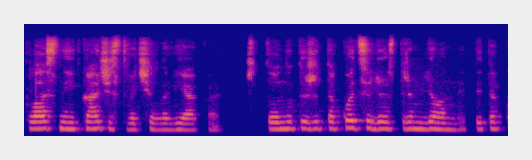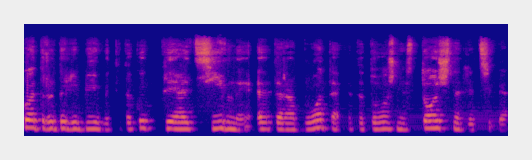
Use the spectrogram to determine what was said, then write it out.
классные качества человека, что: "Ну ты же такой целеустремленный, ты такой трудолюбивый, ты такой креативный, эта работа, эта должность точно для тебя".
